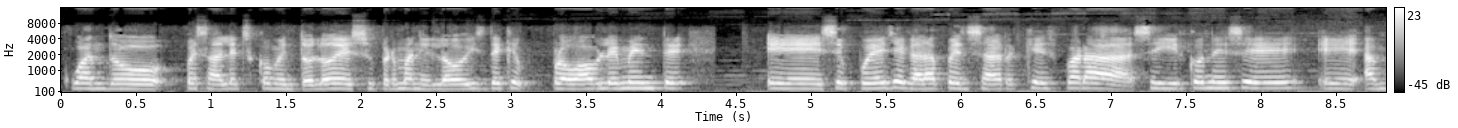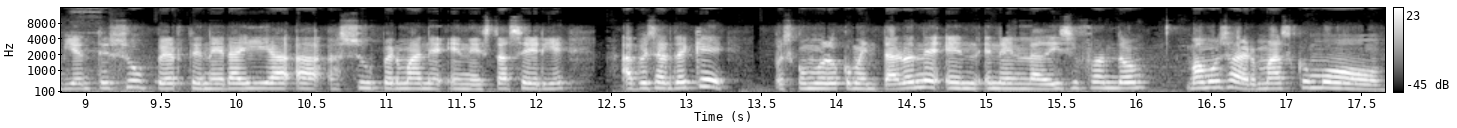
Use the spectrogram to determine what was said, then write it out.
cuando pues Alex comentó lo de Superman y Lois, de que probablemente eh, se puede llegar a pensar que es para seguir con ese eh, ambiente super, tener ahí a, Superman en, esta serie, a pesar de que, pues como lo comentaron en, en, la DC Fandom, vamos a ver más como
